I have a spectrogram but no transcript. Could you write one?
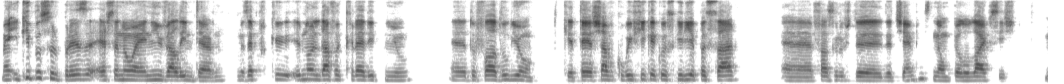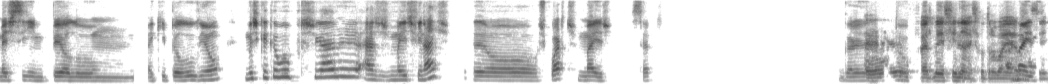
Bem, equipa surpresa, esta não é a nível interno, mas é porque eu não lhe dava crédito nenhum. Eh, Estou a falar do Lyon, que até achava que o Benfica conseguiria passar a fase de grupos da Champions, não pelo Leipzig, mas sim pelo, aqui pelo Lyon, mas que acabou por chegar eh, às meias finais, aos quartos, meias, certo? Agora Eh, estou Faz meias finais contra o Bayern, sim.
